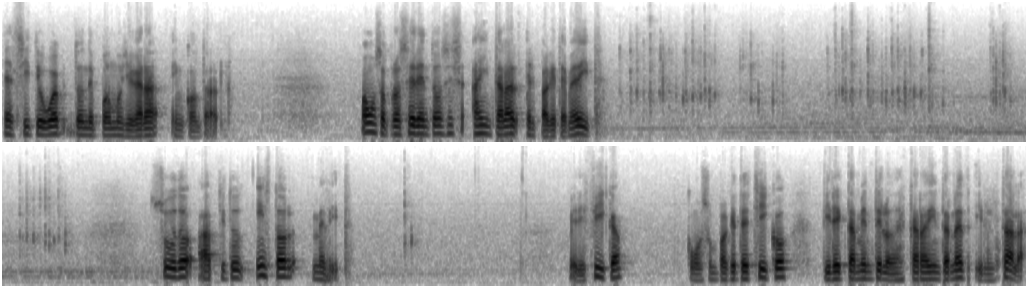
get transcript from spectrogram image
El sitio web donde podemos llegar a encontrarlo. Vamos a proceder entonces a instalar el paquete Medit. sudo aptitude install medit. Verifica, como es un paquete chico, directamente lo descarga de internet y lo instala.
